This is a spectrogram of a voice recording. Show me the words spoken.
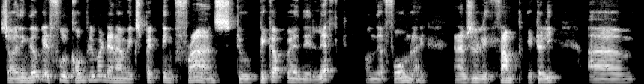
So I think they'll get full complement, and I'm expecting France to pick up where they left on their form line and absolutely thump Italy. Um,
